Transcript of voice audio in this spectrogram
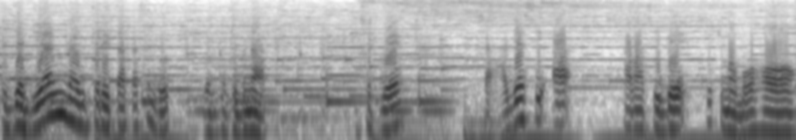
kejadian dan cerita tersebut belum tentu benar. Maksud gue, bisa aja si A sama si B itu cuma bohong.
